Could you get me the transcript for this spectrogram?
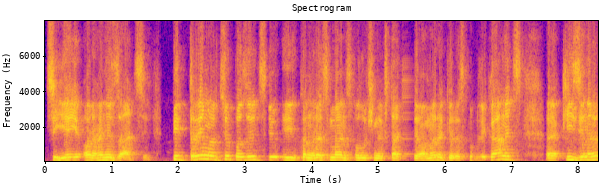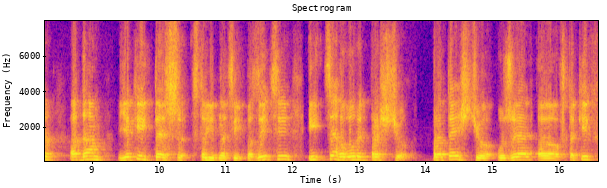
цієї організації. Підтримав цю позицію і конгресмен Сполучених Штатів Америки, республіканець е, Кізінер Адам, який теж стоїть на цій позиції, і це говорить про що? Про те, що уже е, в таких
